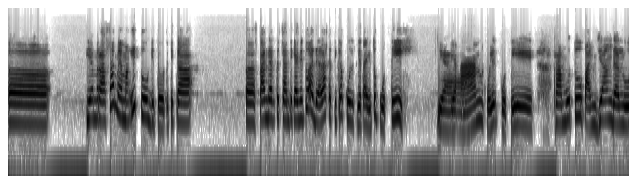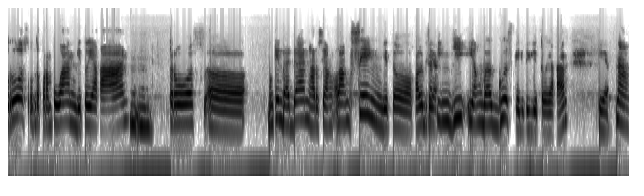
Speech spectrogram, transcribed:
uh, ya merasa memang itu gitu. Ketika uh, standar kecantikan itu adalah ketika kulit kita itu putih. Ya, ya kan? Kulit putih. Rambut tuh panjang dan lurus untuk perempuan gitu ya kan? Mm -hmm. terus uh, mungkin badan harus yang langsing gitu. Kalau bisa yeah. tinggi yang bagus kayak gitu-gitu ya kan? Yeah. nah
